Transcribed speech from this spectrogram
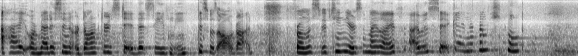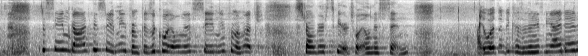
I or medicine or doctors did that saved me. This was all God. For almost 15 years of my life, I was sick and now I'm healed. The same God who saved me from physical illness saved me from a much stronger spiritual illness, sin. It wasn't because of anything I did,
